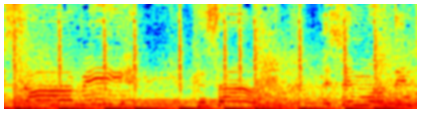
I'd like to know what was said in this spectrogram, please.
sorry? Cause I'm missing more than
